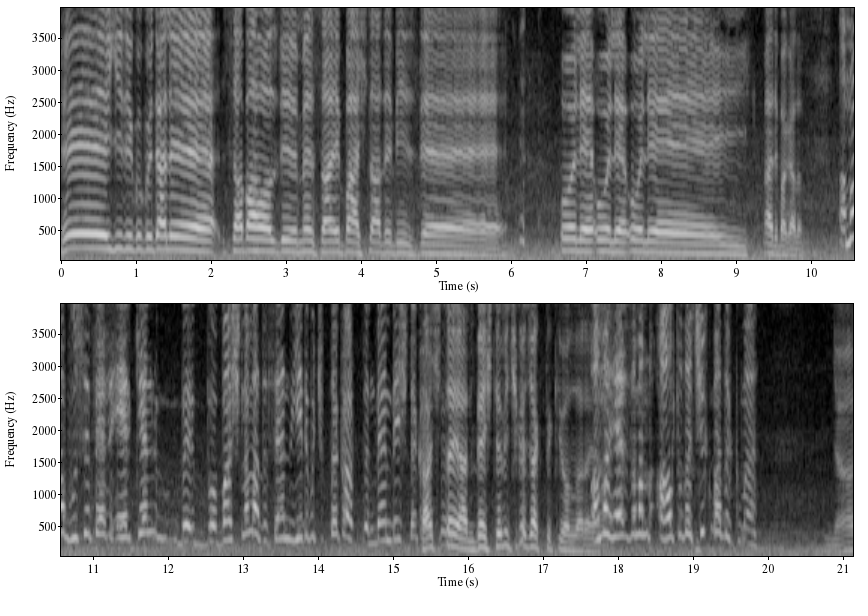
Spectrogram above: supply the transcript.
Hey gidi Gugudali. Sabah oldu. Mesai başladı bizde. Ole ole oley. Hadi bakalım. Ama bu sefer erken başlamadı. Sen yedi buçukta kalktın. Ben beşte kalktım. Kaçta yani? Beşte mi çıkacaktık yollara? ya? Ama her zaman altıda çıkmadık mı? Ya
